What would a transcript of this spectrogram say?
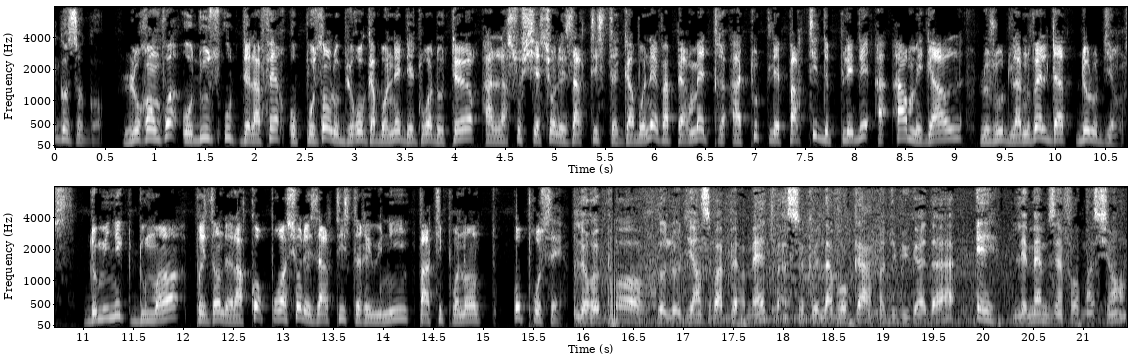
Gozogo. Le renvoi au 12 août de l'affaire opposant le Bureau gabonais des droits d'auteur à l'Association des artistes gabonais va permettre à toutes les parties de plaider à armes égales le jour de la nouvelle date de l'audience. Dominique Douma, président de la Corporation des artistes réunis, partie prenante au procès. Le report de l'audience va permettre à ce que l'avocat du Bugada ait les mêmes informations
